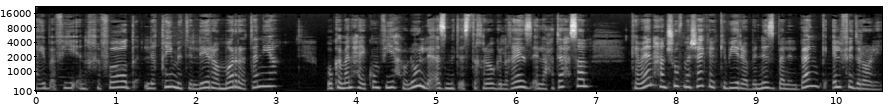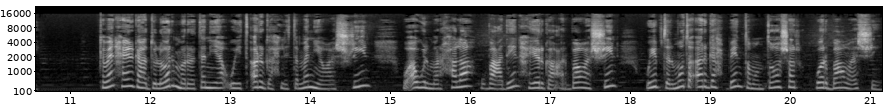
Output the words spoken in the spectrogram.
هيبقى فيه انخفاض لقيمة الليرة مرة تانية. وكمان هيكون فيه حلول لأزمة استخراج الغاز اللي هتحصل. كمان هنشوف مشاكل كبيرة بالنسبة للبنك الفيدرالي. كمان هيرجع الدولار مرة تانية ويتأرجح ل 28 وأول مرحلة وبعدين هيرجع 24 ويفضل متأرجح بين 18 و 24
